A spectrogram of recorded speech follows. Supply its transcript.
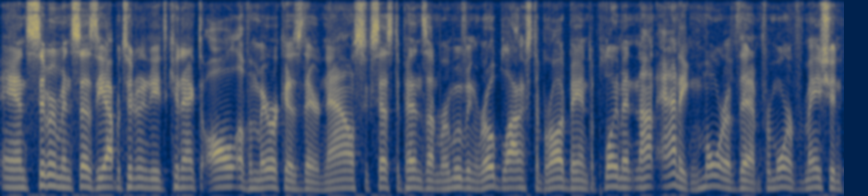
And Zimmerman says the opportunity to connect all of America is there now. Success depends on removing roadblocks to broadband deployment, not adding more of them. For more information,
